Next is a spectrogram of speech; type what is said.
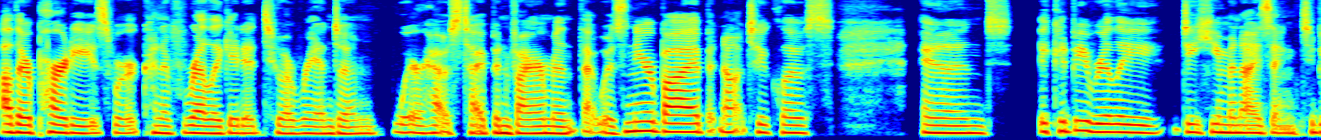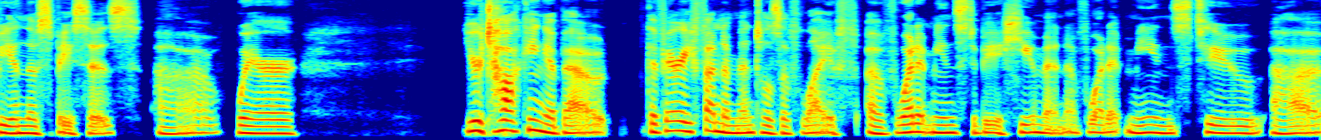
other parties were kind of relegated to a random warehouse type environment that was nearby but not too close, and it could be really dehumanizing to be in those spaces uh, where you're talking about the very fundamentals of life, of what it means to be a human, of what it means to uh,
